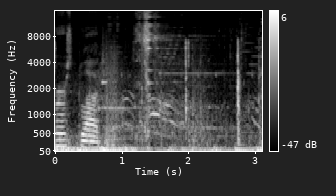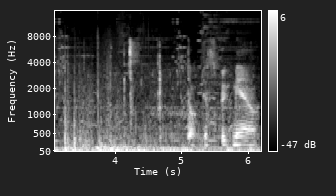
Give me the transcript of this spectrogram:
First blood. Doctor spooked me out.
